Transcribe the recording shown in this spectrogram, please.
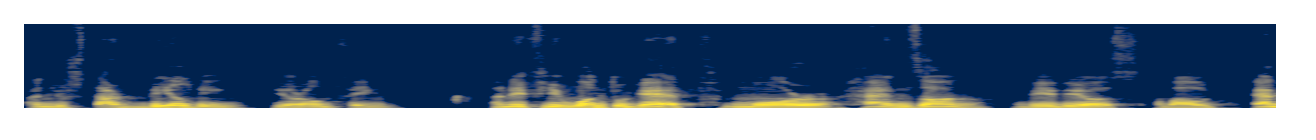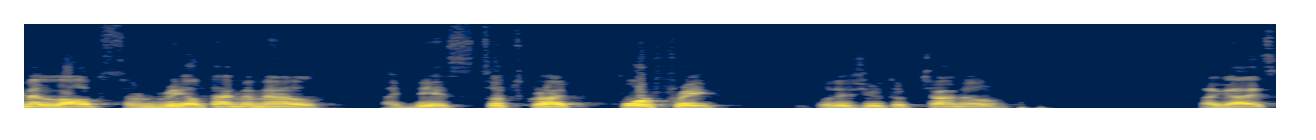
and you start building your own thing. And if you want to get more hands-on videos about ML ops and real-time ML like this, subscribe for free to this YouTube channel. Bye guys.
